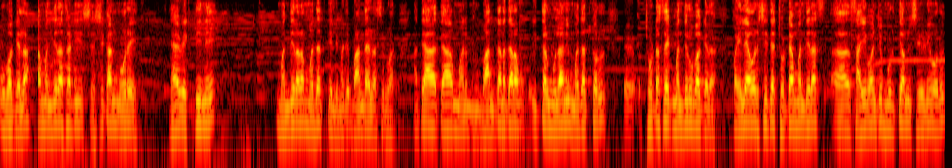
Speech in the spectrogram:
उभं केलं. त्या मंदिरासाठी शशिकांत मोरे ह्या व्यक्तीने मंदिराला मदत केली म्हणजे बांधायला सुरुवात. आणि त्या त्या मन बांधताना त्याला इतर मुलांनी मदत करून छोटंसं एक मंदिर उभं केलं. पहिल्या वर्षी त्या छोट्या मंदिरात साईबांची मूर्ती आणून शिर्डीवरून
